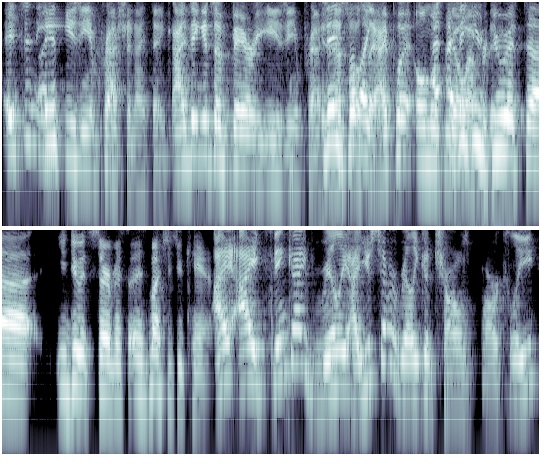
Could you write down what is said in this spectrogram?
It's an Like, easy impression. I think. I think it's a very easy impression. It is, That's what I'll but, say. I put almost I, I no think you do into it. Uh, you do it service as much as you can. I I think I really I used to have a really good Charles Barkley,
